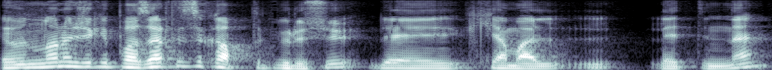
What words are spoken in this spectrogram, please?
E ondan önceki pazartesi kaptık virüsü e, Kemalettin'den.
